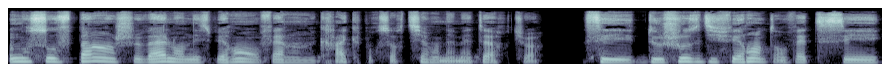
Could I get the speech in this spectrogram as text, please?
On sauve pas un cheval en espérant en faire un crack pour sortir en amateur, tu vois. C'est deux choses différentes en fait. C'est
